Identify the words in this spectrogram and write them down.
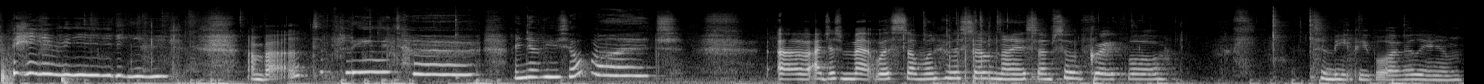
baby! I'm about to play with her. I love you so much. Uh, I just met with someone who is so nice. I'm so grateful to meet people. I really am.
